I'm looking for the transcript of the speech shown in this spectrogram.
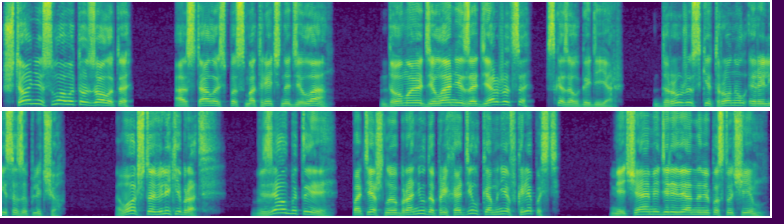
«Что ни слово, то золото. Осталось посмотреть на дела». «Думаю, дела не задержатся», — сказал Гадияр дружески тронул Эрелиса за плечо. «Вот что, великий брат, взял бы ты потешную броню да приходил ко мне в крепость. Мечами деревянными постучим.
